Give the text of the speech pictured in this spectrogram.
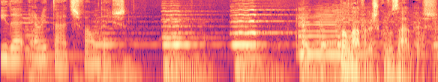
e da Heritage Foundation. Palavras Cruzadas,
